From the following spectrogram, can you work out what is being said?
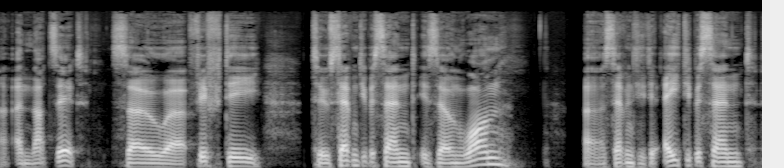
Uh, and that's it. So uh, 50 to 70% is zone one, uh, 70 to 80%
